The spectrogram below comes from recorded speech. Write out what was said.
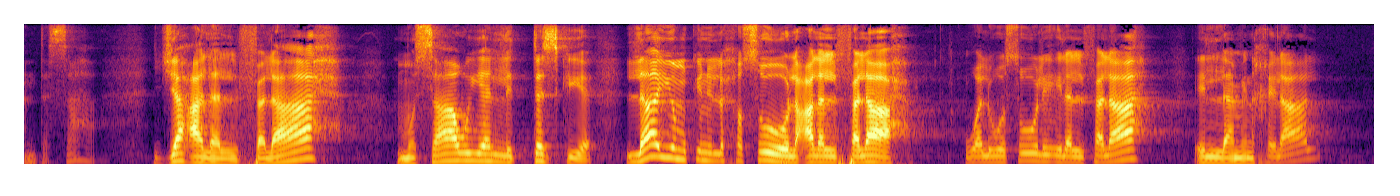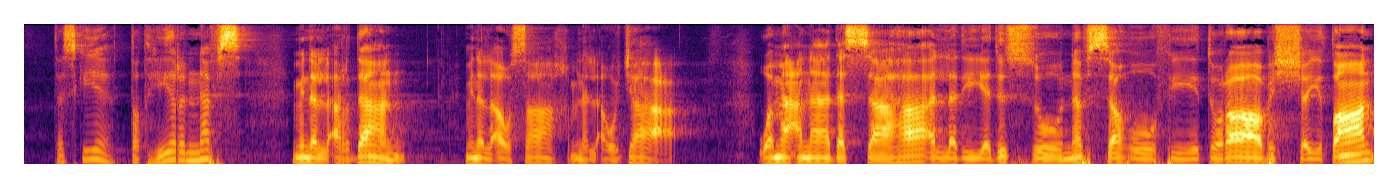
من دساها. جعل الفلاح مساويا للتزكية. لا يمكن الحصول على الفلاح والوصول إلى الفلاح إلا من خلال تزكية تطهير النفس من الأردان من الأوساخ من الأوجاع. ومعنى دساها الذي يدس نفسه في تراب الشيطان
